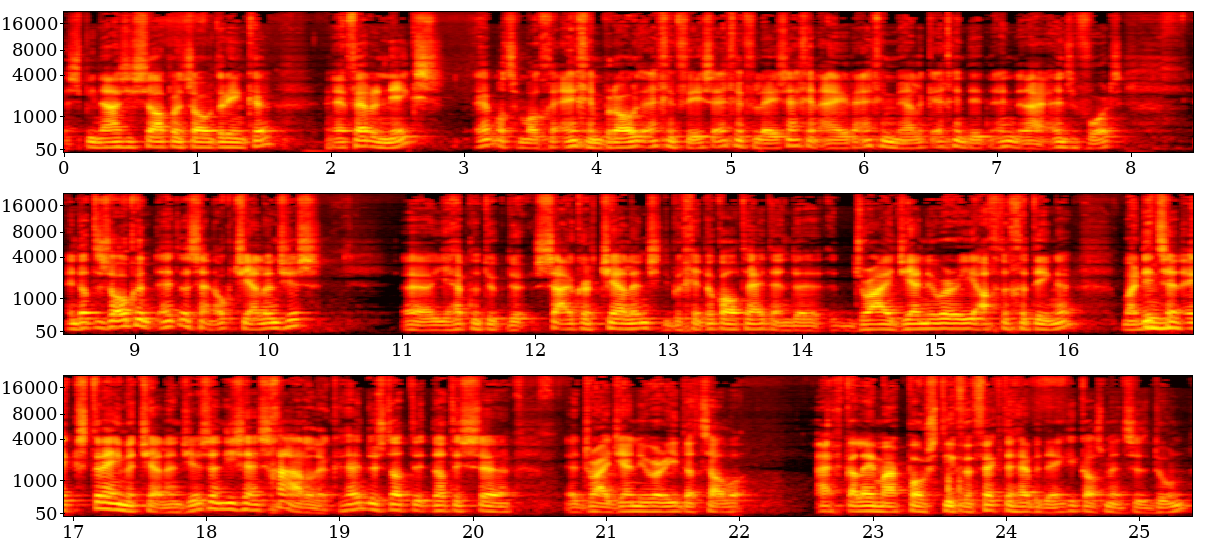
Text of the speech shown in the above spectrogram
spinaziesap en zo drinken. En verder niks. Hè, want ze mogen en geen brood, en geen vis, en geen vlees, en geen eieren, en geen melk, en geen dit, en, nou, enzovoort. En dat, is ook een, hè, dat zijn ook challenges. Uh, je hebt natuurlijk de suiker challenge, die begint ook altijd, en de dry January-achtige dingen. Maar dit mm. zijn extreme challenges en die zijn schadelijk. Hè? Dus dat, dat is uh, dry January, dat zal eigenlijk alleen maar positieve effecten hebben, denk ik, als mensen het doen.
